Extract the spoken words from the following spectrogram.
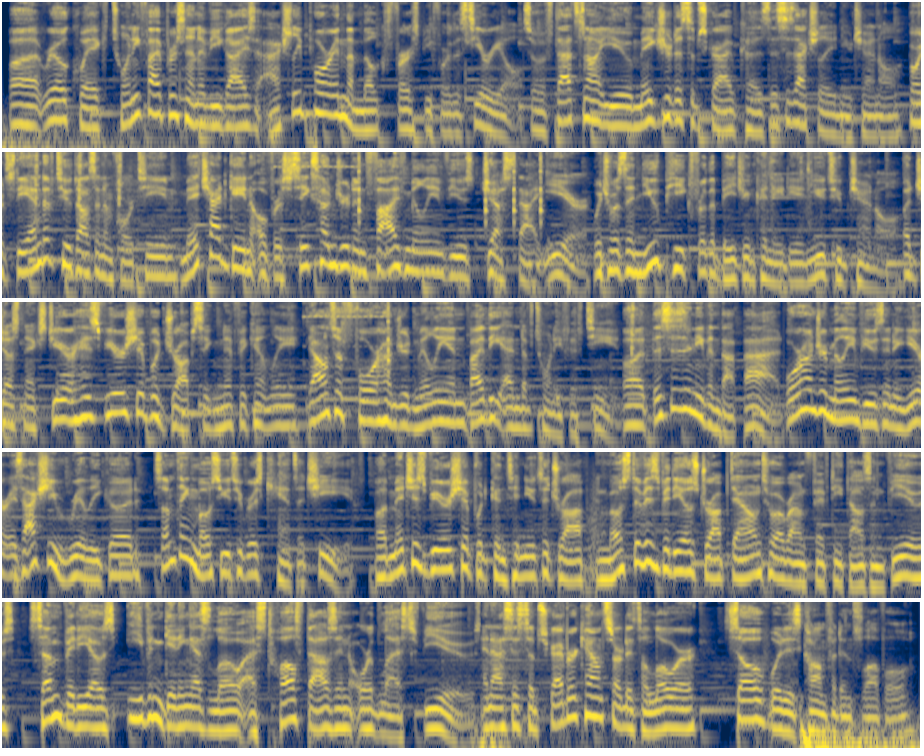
But real quick, 25% of you guys actually pour in the milk first before the cereal. So if that's not you, make sure to subscribe cause this is actually a new channel. Towards the end of 2014, Mitch had gained over 605 million views just that year, which was a new peak for the Bajan Canadian YouTube channel. But just next year, his viewership would drop significantly, down to 400 million by the end of 2015. But this isn't even that bad. 400 million views in a year is actually really good, something most YouTubers YouTubers can't achieve. But Mitch's viewership would continue to drop, and most of his videos dropped down to around 50,000 views, some videos even getting as low as 12,000 or less views. And as his subscriber count started to lower, so would his confidence level.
